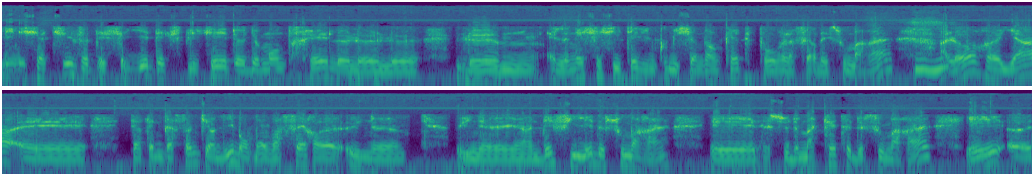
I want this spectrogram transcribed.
l'initiative d'essayer d'expliquer, de, de montrer le, le, le, le, hum, la nécessité d'une commission d'enquête pour l'affaire des sous-marins. Mhm. Alors, euh, il y a euh, certaines personnes qui ont dit bon, on va faire euh, une, une, un défilé de sous-marins et de, maquettes de sous-marins et euh,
